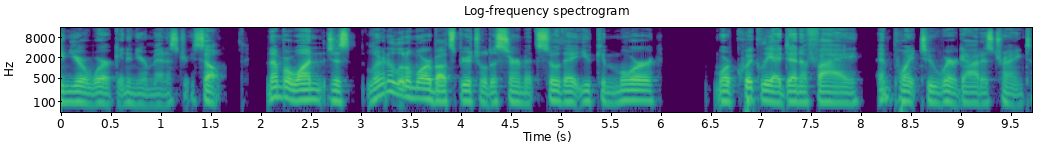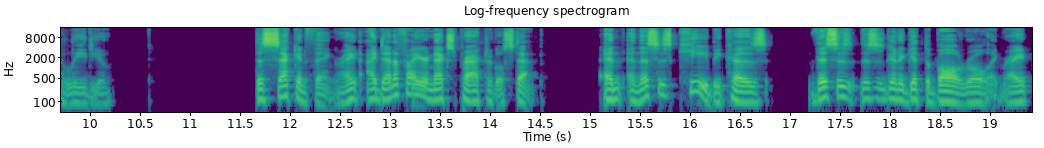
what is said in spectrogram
in your work and in your ministry. So, number one, just learn a little more about spiritual discernment so that you can more more quickly identify and point to where God is trying to lead you. The second thing, right? Identify your next practical step. And and this is key because this is this is going to get the ball rolling, right?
